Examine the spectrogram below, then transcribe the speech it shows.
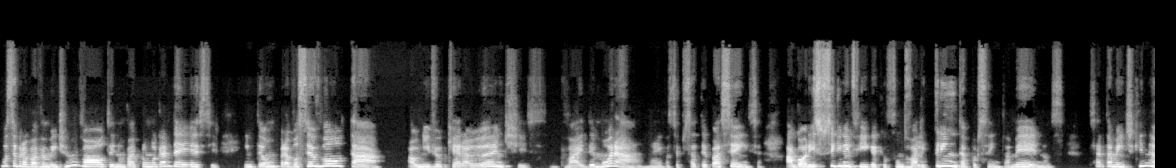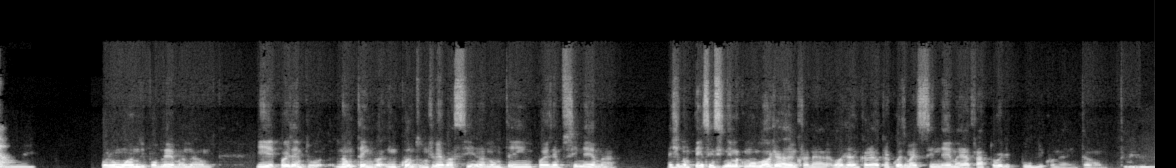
você provavelmente não volta e não vai para um lugar desse. Então, para você voltar ao nível que era antes, vai demorar, né? E você precisa ter paciência. Agora, isso significa que o fundo vale 30% a menos? Certamente que não, né? Por um ano de problema? Não. E, por exemplo, não tem, enquanto não tiver vacina, não tem, por exemplo, cinema. A gente não pensa em cinema como loja âncora, né? Loja âncora é outra coisa, mas cinema é atrator de público, né? Então, uhum.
